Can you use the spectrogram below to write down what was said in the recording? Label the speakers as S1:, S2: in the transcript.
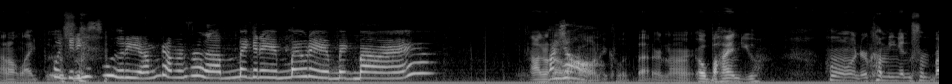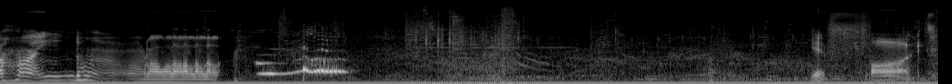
S1: I don't like this.
S2: Wiggity swooty, I'm coming for the biggity booty, big boy.
S1: I don't know if I want to clip that or not. Oh, behind you. Oh, they're coming in from behind. Oh, Get fucked.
